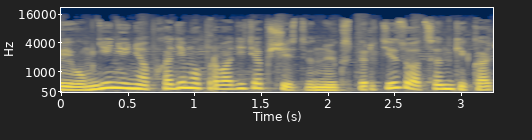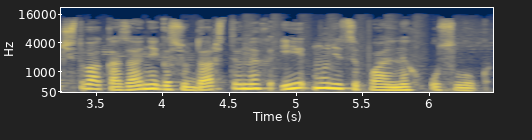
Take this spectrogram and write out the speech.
По его мнению, необходимо проводить общественную экспертизу оценки качества оказания государственных и муниципальных услуг.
